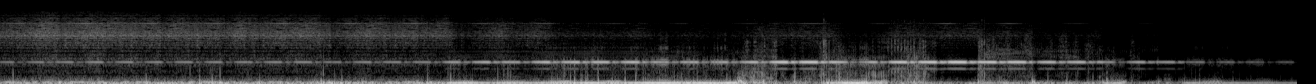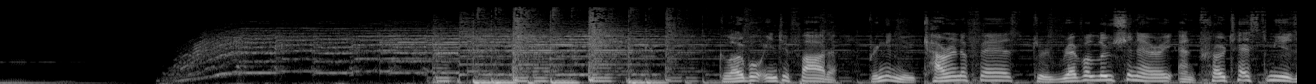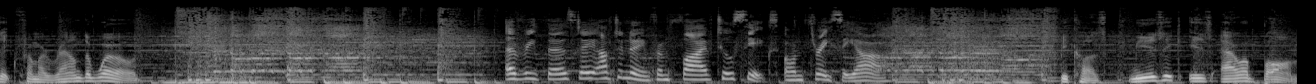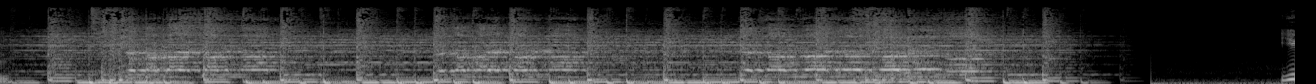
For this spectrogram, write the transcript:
Global Intifada, bringing you current affairs through revolutionary and protest music from around the world. Every Thursday afternoon from 5 till 6 on 3CR. Because music is our bomb.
